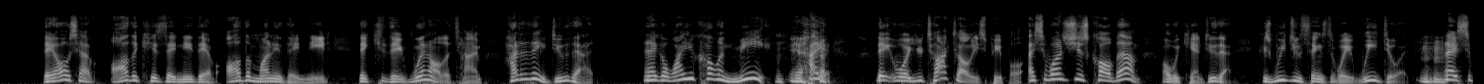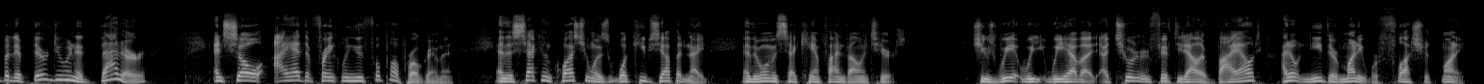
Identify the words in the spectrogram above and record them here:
They always have all the kids they need. They have all the money they need. They they win all the time. How do they do that? And I go, why are you calling me? I, they, well, you talk to all these people. I said, why don't you just call them? Oh, we can't do that because we do things the way we do it. Mm-hmm. And I said, but if they're doing it better, and so I had the Franklin Youth Football Program in. And the second question was, what keeps you up at night? And the woman said, I can't find volunteers. She was, we, we, we have a, a $250 buyout. I don't need their money. We're flush with money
